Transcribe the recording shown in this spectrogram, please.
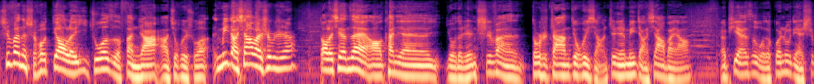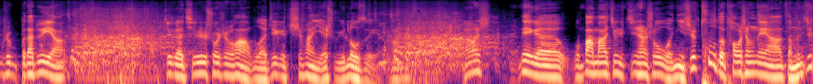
吃饭的时候掉了一桌子饭渣啊，就会说你没长下巴是不是？到了现在啊，看见有的人吃饭都是渣，就会想这人没长下巴呀。啊，P.S. 我的关注点是不是不大对呀？这个其实说实话，我这个吃饭也属于漏嘴啊。然后。那个，我爸妈就是经常说我，你是兔子掏生的呀？怎么就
